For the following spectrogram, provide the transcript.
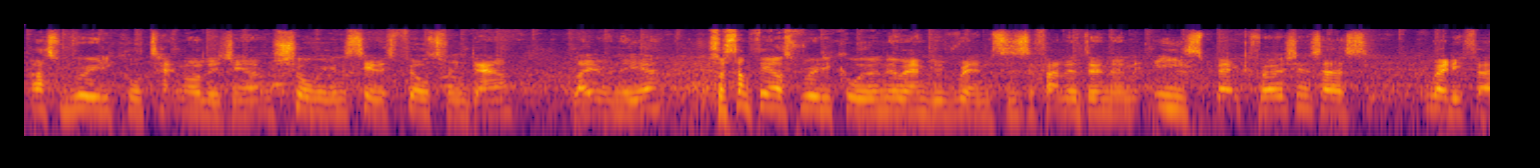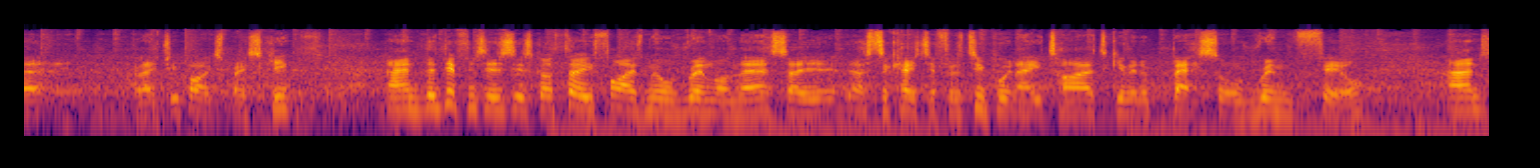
That's really cool technology I'm sure we're going to see this filtering down later in the year. So something else really cool with the new ENVE rims is the fact they're doing an E-spec version so it's ready for electric bikes basically. And the difference is it's got 35mm rim on there so that's the case for the 2.8 tyre to give it the best sort of rim feel. And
